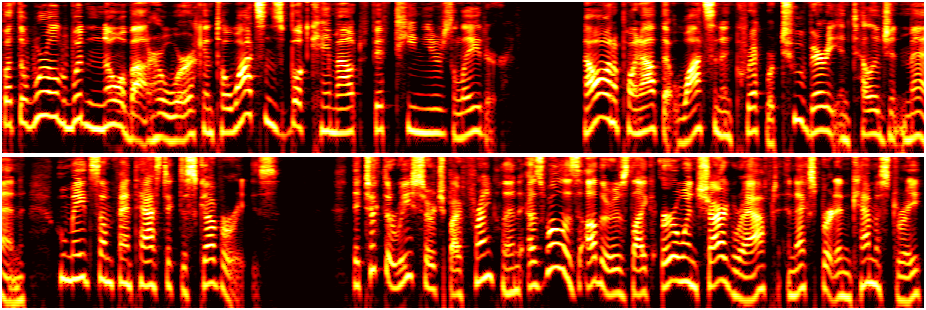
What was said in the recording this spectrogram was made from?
But the world wouldn't know about her work until Watson's book came out 15 years later. Now, I want to point out that Watson and Crick were two very intelligent men who made some fantastic discoveries. They took the research by Franklin as well as others like Erwin Chargaff, an expert in chemistry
